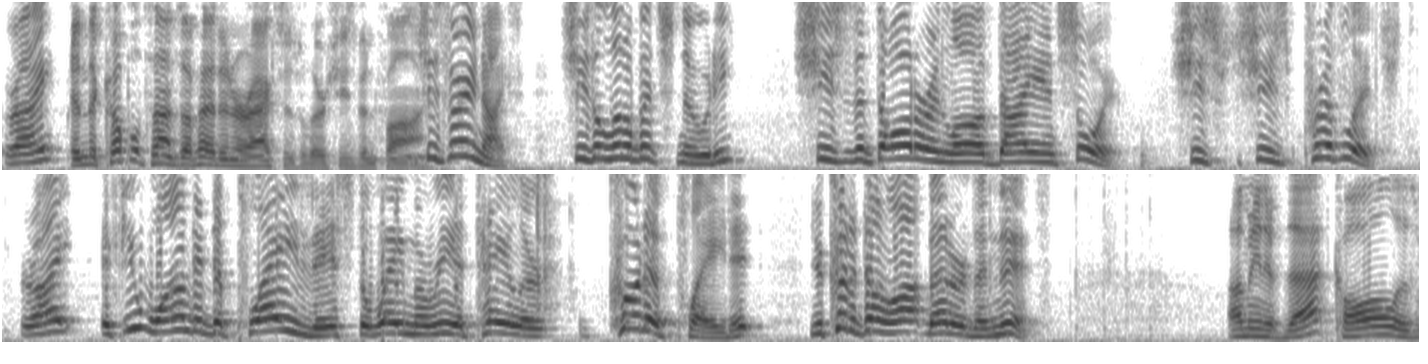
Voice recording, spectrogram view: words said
right? And the couple times I've had interactions with her, she's been fine. She's very nice. She's a little bit snooty. She's the daughter-in-law of Diane Sawyer. She's she's privileged, right? If you wanted to play this the way Maria Taylor could have played it, you could have done a lot better than this. I mean, if that call is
